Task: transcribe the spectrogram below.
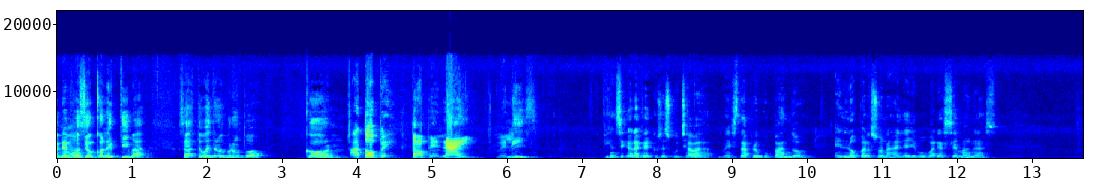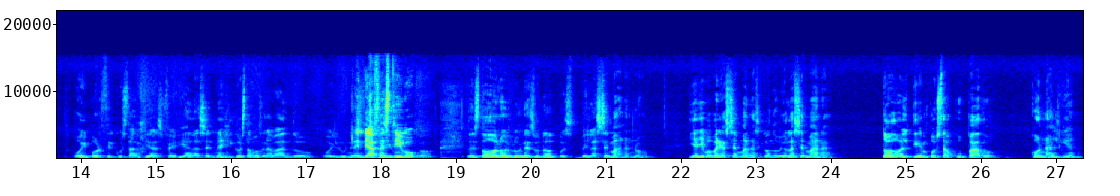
una emoción colectiva. O sea, te voy a entregar un grupo con A tope. tope, like, feliz. Fíjense que ahora que os escuchaba, me está preocupando, en lo personal, ya llevo varias semanas. Hoy, por circunstancias feriadas en México, estamos grabando hoy lunes. En día festivo. ¿no? Entonces, todos los lunes uno pues ve la semana, ¿no? Y ya llevo varias semanas y cuando veo la semana, todo el tiempo está ocupado con alguien.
